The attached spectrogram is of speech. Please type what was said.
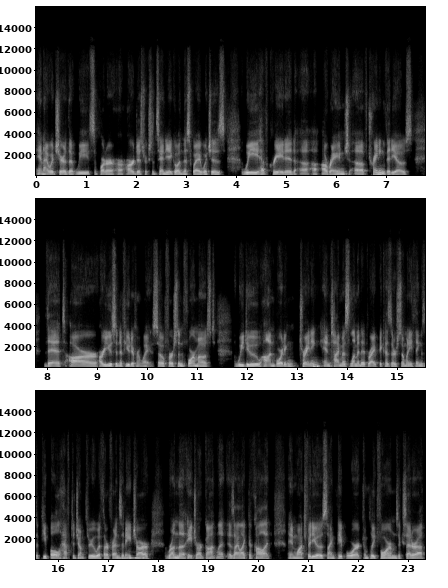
And I would share that we support our, our, our districts in San Diego in this way, which is we have created a, a range of training videos that are are used in a few different ways. So first and foremost, we do onboarding training and time is limited, right? Because there's so many things that people have to jump through with our friends in mm-hmm. HR, run the HR gauntlet, as I like to call it, and watch videos, sign paperwork, complete forms, etc.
